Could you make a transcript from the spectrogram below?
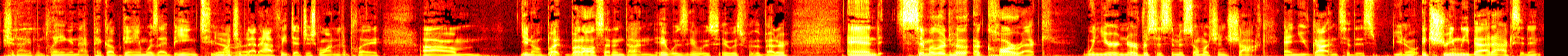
should I have been playing in that pickup game? Was I being too Yeah, much of that athlete that just wanted to play? Um, you know, but but all said and done, it was it was it was for the better. And similar to a car wreck, when your nervous system is so much in shock and you've gotten to this, you know, extremely bad accident,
